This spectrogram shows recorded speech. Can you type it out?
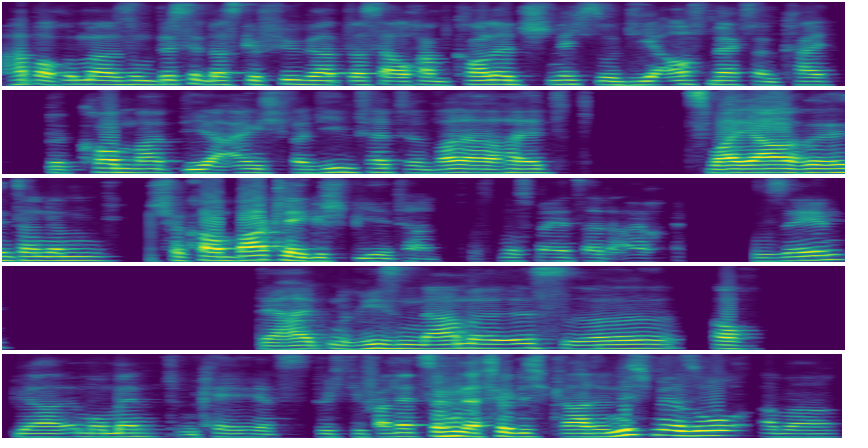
habe auch immer so ein bisschen das Gefühl gehabt, dass er auch am College nicht so die Aufmerksamkeit bekommen hat, die er eigentlich verdient hätte, weil er halt zwei Jahre hinter einem Chacon Barclay gespielt hat. Das muss man jetzt halt auch so sehen der halt ein Riesenname ist, äh, auch ja im Moment, okay, jetzt durch die Verletzung natürlich gerade nicht mehr so, aber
